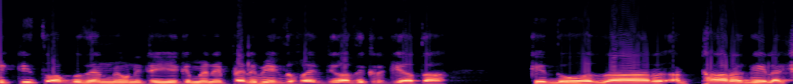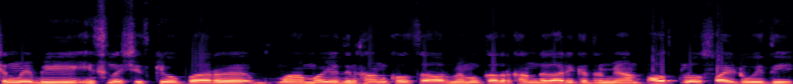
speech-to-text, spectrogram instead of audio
एक चीज़ तो आपको जहन में होनी चाहिए कि मैंने पहले भी एक दफ़ा एक जगह ज़िक्र किया था कि 2018 के इलेक्शन में भी इस नशिश के ऊपर मोहुद्दीन खान खोसा और महमूद कादर खान नगारी के दरमियान बहुत क्लोज फाइट हुई थी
